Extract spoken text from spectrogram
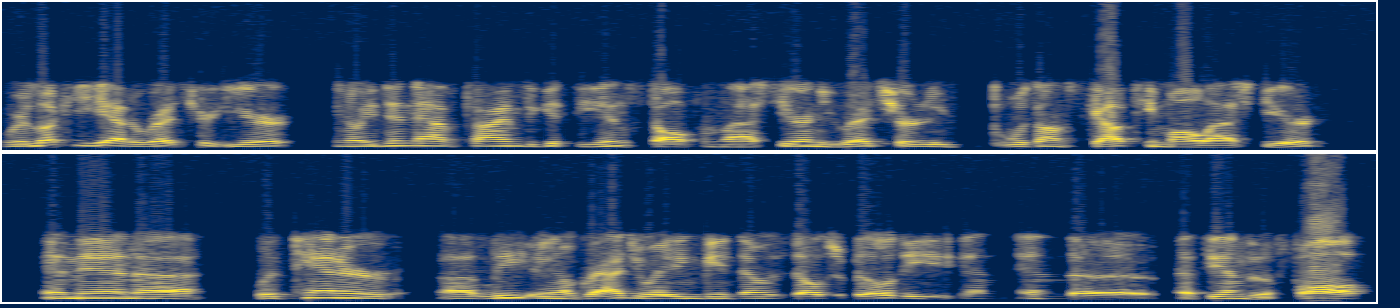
we're lucky he had a redshirt year. You know, he didn't have time to get the install from last year, and he redshirted. He was on scout team all last year, and then uh, with Tanner, uh, Lee, you know, graduating, being done with his eligibility in, in the at the end of the fall,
